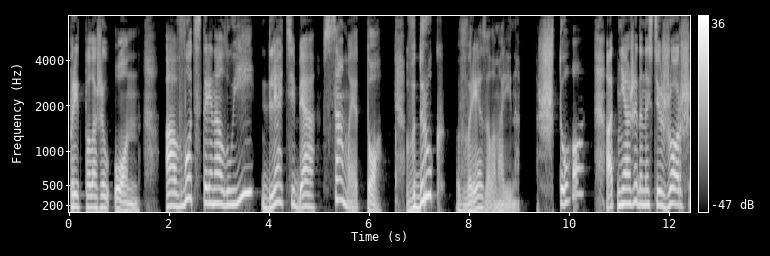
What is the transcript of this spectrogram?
предположил он. «А вот, старина Луи, для тебя самое то!» Вдруг врезала Марина. «Что?» От неожиданности Жорж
